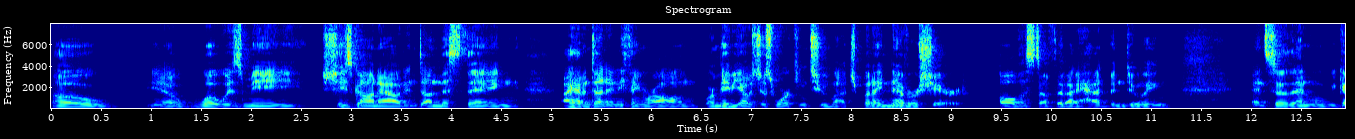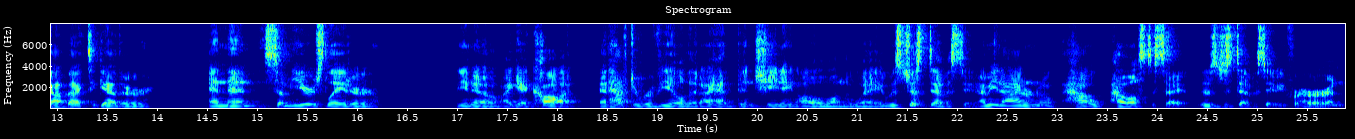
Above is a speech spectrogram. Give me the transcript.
Oh, you know, woe is me. She's gone out and done this thing. I haven't done anything wrong. Or maybe I was just working too much, but I never shared all the stuff that I had been doing. And so then when we got back together, and then some years later, you know, I get caught and have to reveal that I had been cheating all along the way. It was just devastating. I mean, I don't know how how else to say it. It was just devastating for her and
